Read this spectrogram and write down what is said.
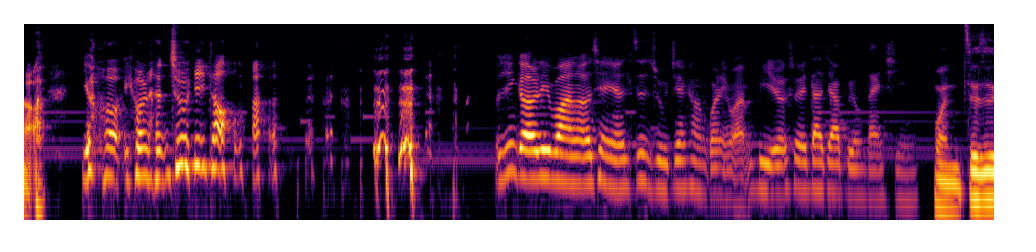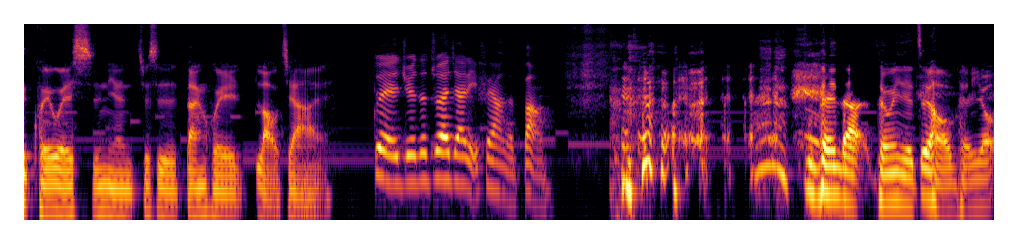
啊？有有人注意到吗？我已经隔离完了，而且也自主健康管理完毕了，所以大家不用担心。哇，你这是暌违十年，就是搬回老家哎。对，觉得住在家里非常的棒。Foodpanda 成为你的最好的朋友。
